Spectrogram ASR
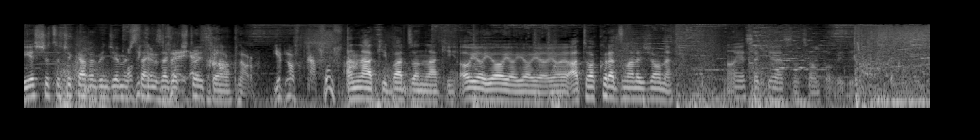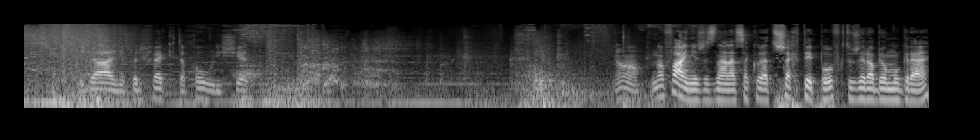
I jeszcze co ciekawe, będziemy w stanie zagrać to i to. Harknor. Jednostka szósta. Unlucky, bardzo unlucky. Oj, oj, oj, oj, oj, oj, oj. A to akurat znalezione. No jest jak jest, no co mam powiedzieć. Idealnie, perfecto, holy shit. O, no fajnie, że znalazł akurat trzech typów, którzy robią mu grę.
